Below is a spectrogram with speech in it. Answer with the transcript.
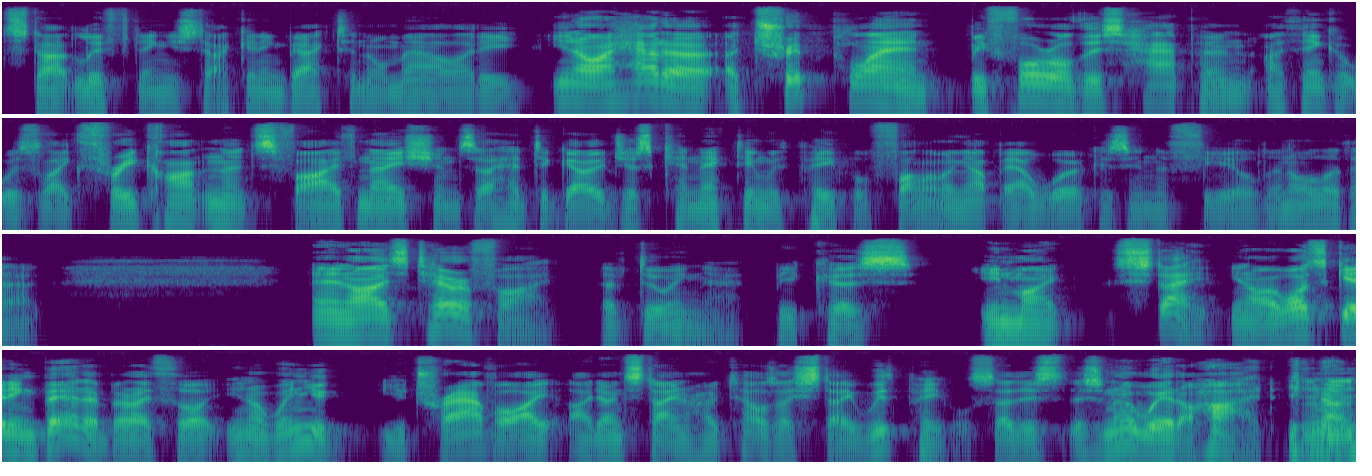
start lifting. You start getting back to normality. You know, I had a, a trip planned before all this happened. I think it was like three continents, five nations. I had to go just connecting with people, following up our workers in the field, and all of that. And I was terrified of doing that because in my state. You know, I was getting better, but I thought, you know, when you, you travel, I, I don't stay in hotels, I stay with people. So there's, there's nowhere to hide, you know.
